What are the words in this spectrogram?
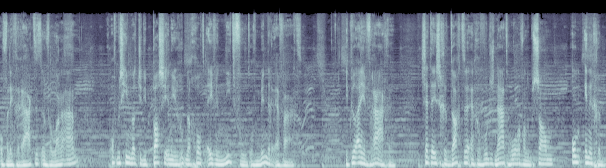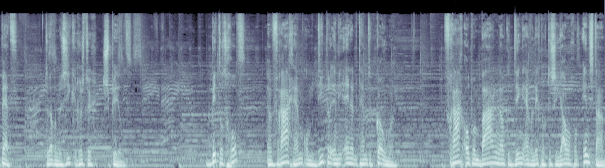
of wellicht raakt het een verlangen aan. Of misschien omdat je die passie en die roep naar God even niet voelt of minder ervaart. Ik wil aan je vragen. Zet deze gedachten en gevoelens na het horen van de psalm om in een gebed, terwijl de muziek rustig speelt. Bid tot God en vraag Hem om dieper in die eenheid met Hem te komen. Vraag openbaring welke dingen er wellicht nog tussen jou en God instaan.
